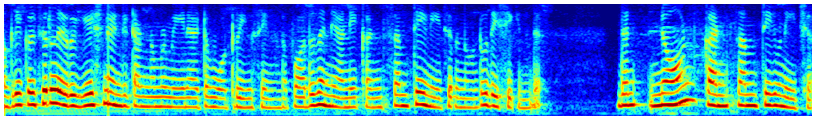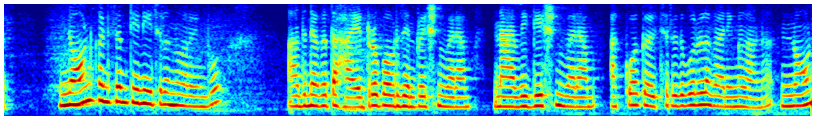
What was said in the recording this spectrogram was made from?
അഗ്രികൾച്ചറൽ ഇറിഗേഷന് വേണ്ടിയിട്ടാണ് നമ്മൾ മെയിനായിട്ടും വാട്ടർ യൂസ് ചെയ്യുന്നത്. അപ്പോൾ അത് തന്നെയാണ് ഈ കൺസംപ്റ്റീവ് നേച്ചർ എന്നുകൊണ്ട് ഉദ്ദേശിക്കുന്നത്. Then non consumptive nature non consumptive nature എന്ന് പറയുമ്പോൾ അതിനകത്ത് ഹൈഡ്രോ പവർ ജനറേഷൻ വരാം നാവിഗേഷൻ വരാം അക്വാകൾച്ചർ ഇതുപോലുള്ള കാര്യങ്ങളാണ് നോൺ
